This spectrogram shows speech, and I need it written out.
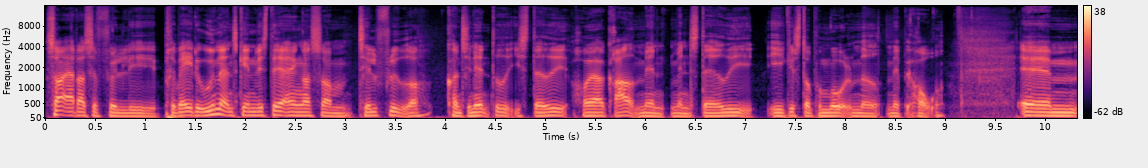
så er der selvfølgelig private udenlandske investeringer, som tilflyder kontinentet i stadig højere grad, men, men stadig ikke står på mål med, med behovet. Øhm,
